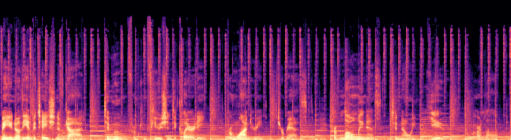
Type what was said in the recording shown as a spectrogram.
May you know the invitation of God to move from confusion to clarity, from wandering to rest, from loneliness to knowing you are loved.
